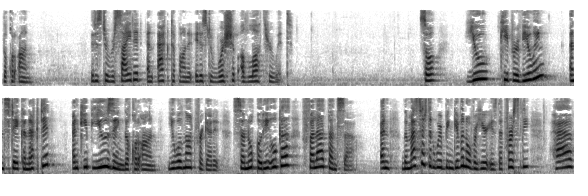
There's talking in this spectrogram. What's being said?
the Quran? It is to recite it and act upon it. It is to worship Allah through it. So, you keep reviewing and stay connected and keep using the Quran. You will not forget it. سَنُقْرِئُكَ فَلَا تَنْسَى and the message that we're being given over here is that firstly, have,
